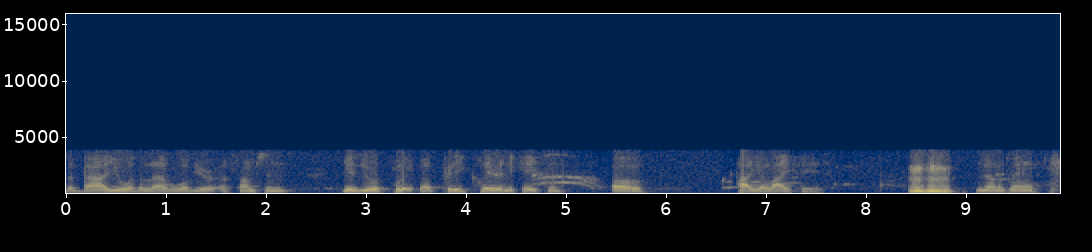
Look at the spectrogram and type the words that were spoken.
the value or the level of your assumptions gives you a, pl- a pretty clear indication of how your life is. Mhm. You know what I'm saying?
